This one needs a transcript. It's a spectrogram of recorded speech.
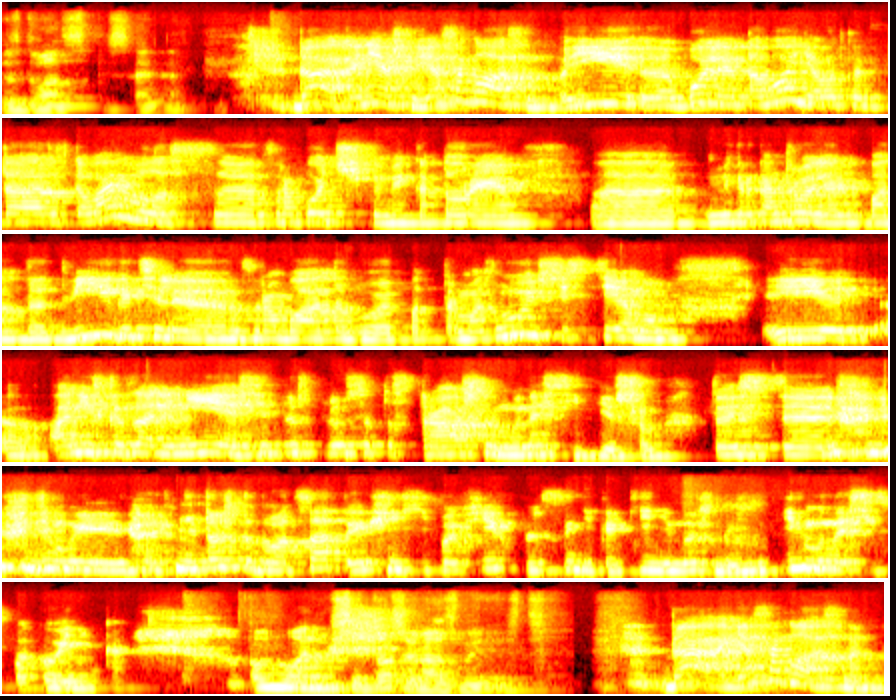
20 писать, да? Да, конечно, я согласна. И э, более того, я вот когда разговаривала с разработчиками, которые микроконтроллеры под двигатели разрабатывают под тормозную систему. И они сказали, не, C++ это страшно, мы на C пишем. То есть э, люди мы не то что 20-е, вообще их плюсы никакие не нужны. Им на C спокойненько. Вот. C тоже разные есть. Да, я согласна.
